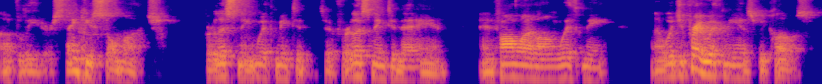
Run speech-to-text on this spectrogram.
of leaders. Thank you so much for listening with me to, to for listening today and, and following along with me. Uh, would you pray with me as we close?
